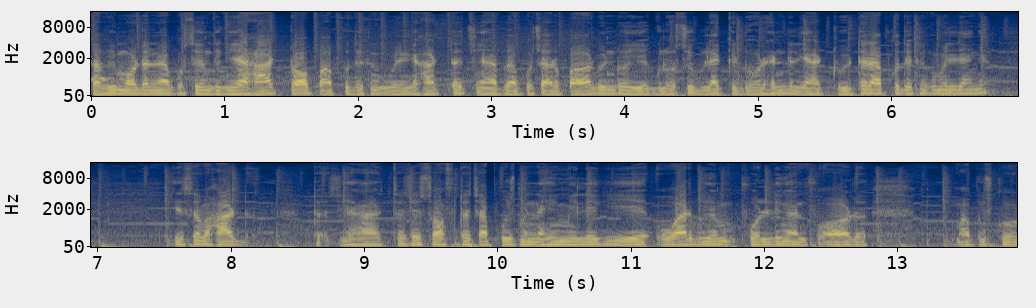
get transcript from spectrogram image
सभी मॉडल में आपको सेम देखिए हार्ड टॉप आपको देखने को मिलेंगे, हार्ड टच। यहाँ पे आपको चारों पावर विंडो, ये ग्लोसी ब्लैक के डोर हैंडल, यहाँ ट्विटर आपको देखने को मिल जाएँगे। ये सब हार्ड टच, यहाँ टच सॉफ्ट टच आपको इसमें नहीं मिलेगी। ये ओ आर एम फोल्डिंग और आप इसको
